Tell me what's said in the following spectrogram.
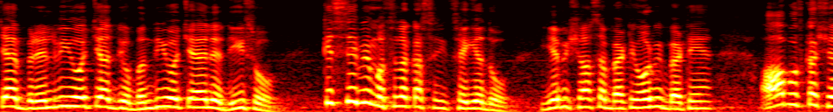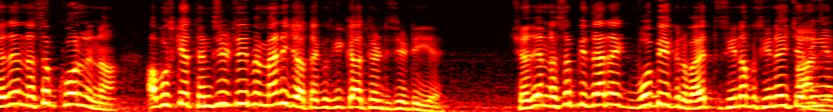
چاہے بریلوی ہو چاہے دیوبندی ہو چاہے حدیث ہو کسی بھی مسئلہ کا سید ہو؟ یہ بھی شاہ صاحب بیٹھے اور بھی بیٹھے ہیں۔ آپ اس کا شہد نصب کھول لینا۔ اب اس کی اتھینٹسٹی پہ میں نہیں جاتا کہ اس کی کیا اتھینٹسٹی ہے۔ شہد نصب کی ظاہر ہے وہ بھی ایک روایت سینہ پسینہ ہی چلی ہے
